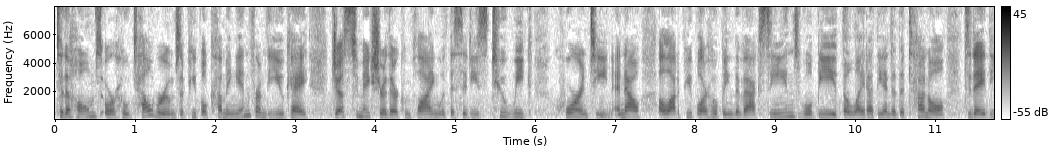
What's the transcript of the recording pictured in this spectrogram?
to the homes or hotel rooms of people coming in from the UK just to make sure they're complying with the city's two week quarantine. And now a lot of people are hoping the vaccines will be the light at the end of the tunnel. Today, the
